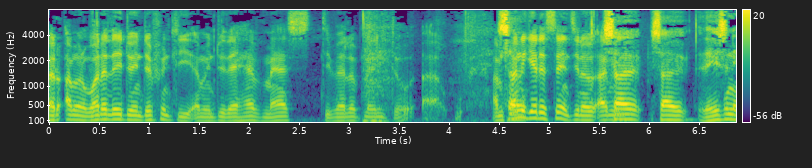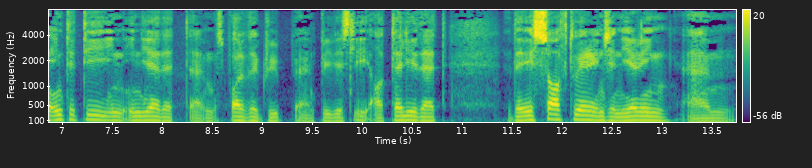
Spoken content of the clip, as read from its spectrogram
But I mean, what are they doing differently? I mean, do they have mass development? Or, uh, I'm So- trying to get a sense. You know, I mean, so, so there's an entity in India that um, was part of the group uh, previously. I'll tell you that there is software engineering um,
